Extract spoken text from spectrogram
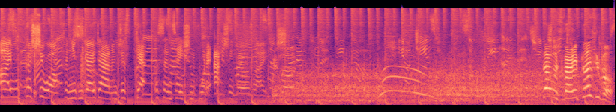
I will push you off and you can go down and just get a sensation of what it actually feels like. That was very pleasurable.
